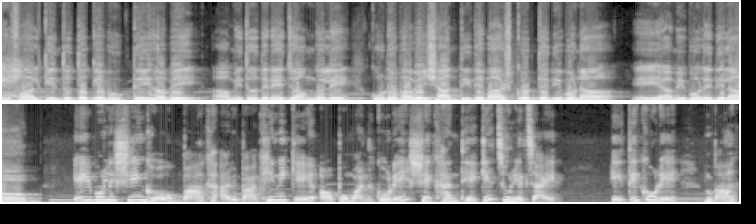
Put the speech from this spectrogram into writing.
এর ফল কিন্তু তোকে ভুগতেই হবে। আমি তোদের এই জঙ্গলে কোনোভাবেই শান্তিতে বাস করতে দিব না। এই আমি বলে দিলাম। এই বলে সিংহ বাঘ আর বাঘিনীকে অপমান করে সেখান থেকে চলে যায়। এতে করে বাঘ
